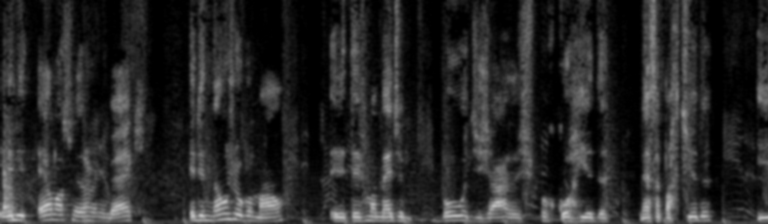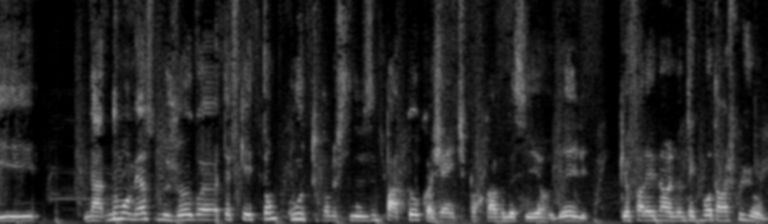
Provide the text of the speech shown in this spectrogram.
ele é o nosso melhor running back. Ele não jogou mal. Ele teve uma média boa de jardas por corrida nessa partida. E na, no momento do jogo eu até fiquei tão puto quando o Steelers empatou com a gente por causa desse erro dele, que eu falei, não, ele não tem que voltar mais pro jogo.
